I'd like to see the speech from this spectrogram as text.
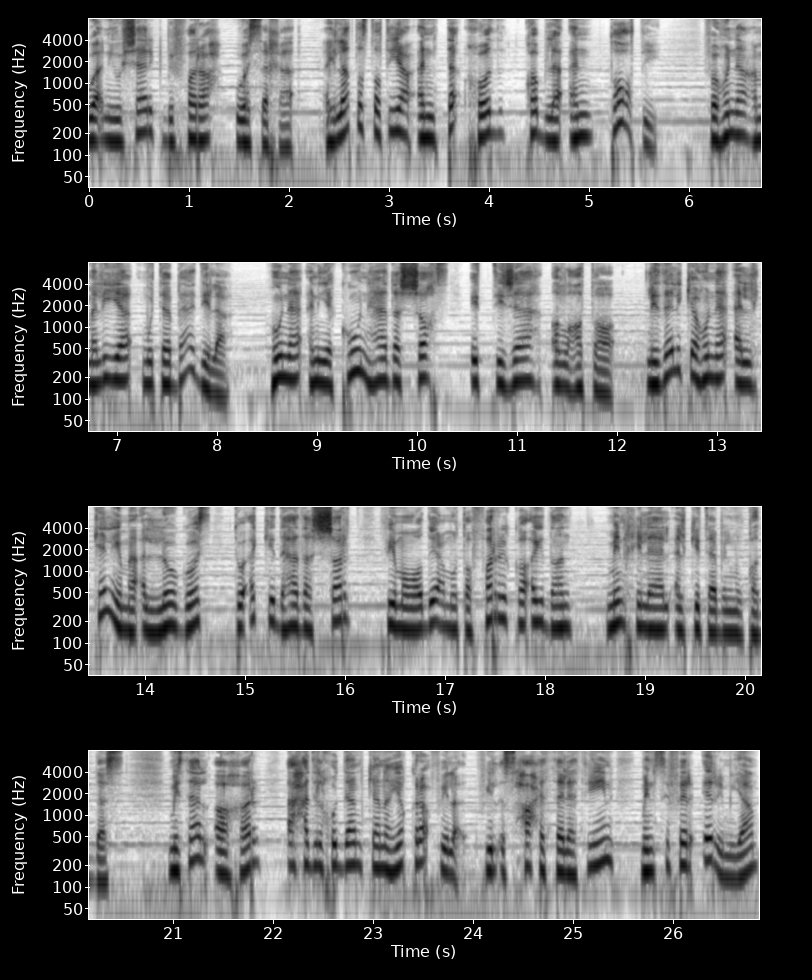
وأن يشارك بفرح وسخاء. أي لا تستطيع أن تأخذ قبل أن تعطي. فهنا عملية متبادلة. هنا أن يكون هذا الشخص اتجاه العطاء. لذلك هنا الكلمة اللوغوس تؤكد هذا الشرط في مواضيع متفرقة أيضا من خلال الكتاب المقدس. مثال آخر أحد الخدام كان يقرأ في, في الإصحاح الثلاثين من سفر إرميا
